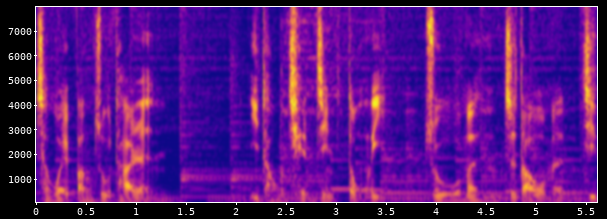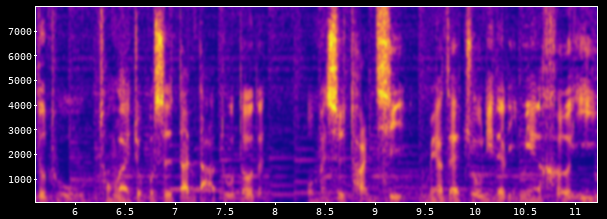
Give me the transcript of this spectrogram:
成为帮助他人一同前进的动力。主，我们知道，我们基督徒从来就不是单打独斗的，我们是团契，我们要在主你的里面合一。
